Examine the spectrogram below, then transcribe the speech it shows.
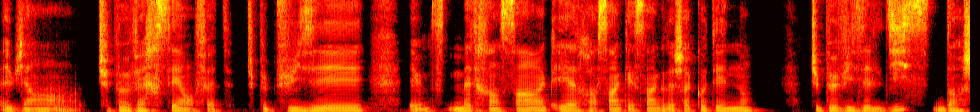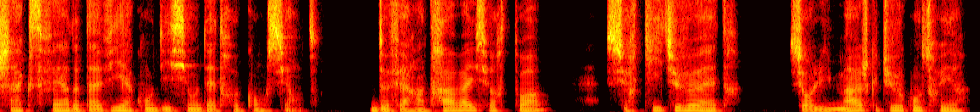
eh bien, tu peux verser en fait. Tu peux puiser et mettre un 5 et être à 5 et 5 de chaque côté. Non. Tu peux viser le 10 dans chaque sphère de ta vie à condition d'être consciente, de faire un travail sur toi, sur qui tu veux être, sur l'image que tu veux construire,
